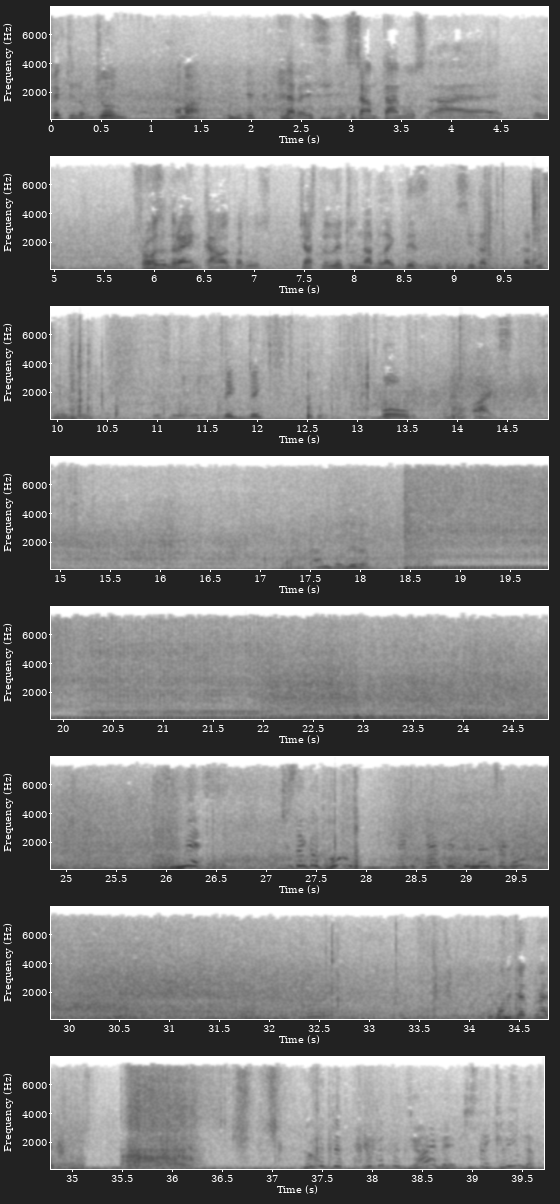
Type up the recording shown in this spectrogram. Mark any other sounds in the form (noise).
15th of June. Come on. (laughs) Never. Sometimes was uh, uh, frozen rain counts, but it was just a little, not like this. You can see that that is a, big, big ball of ice. Unbelievable. Mess. Just I got home maybe 10, 15 minutes ago. You're gonna get wet. Look at the look at the driveway. Just I cleaned up.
